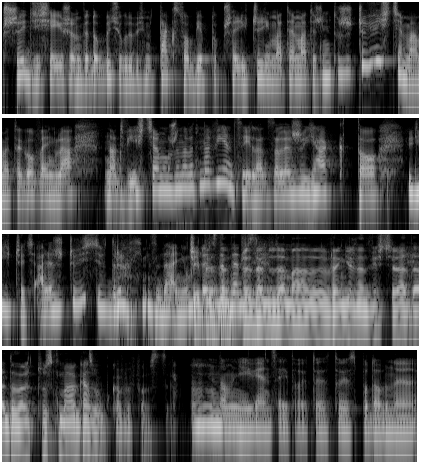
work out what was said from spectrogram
przy dzisiejszym wydobyciu, gdybyśmy tak sobie to przeliczyli matematycznie, to rzeczywiście mamy tego węgla na 200, a może nawet na więcej lat. Zależy jak to liczyć. Ale rzeczywiście w drugim zdaniu Czyli prezydent, prezydent Duda ma węgiel na 200 lat, a Donald Tusk ma gaz łupkowy w Polsce. No mniej więcej. To, to, jest, to jest podobne.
